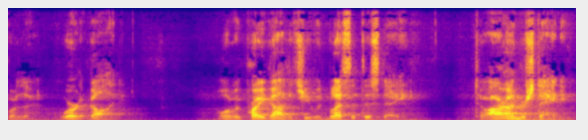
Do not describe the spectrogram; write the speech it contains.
for the Word of God. Lord, we pray, God, that you would bless it this day to our understanding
